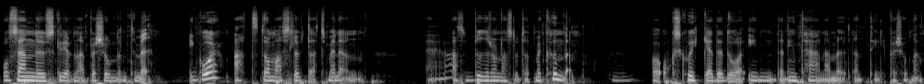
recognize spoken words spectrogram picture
och sen nu skrev den här personen till mig igår att de har slutat med den, eh, alltså byrån har slutat med kunden Mm. och skickade då in den interna mejlen till personen.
